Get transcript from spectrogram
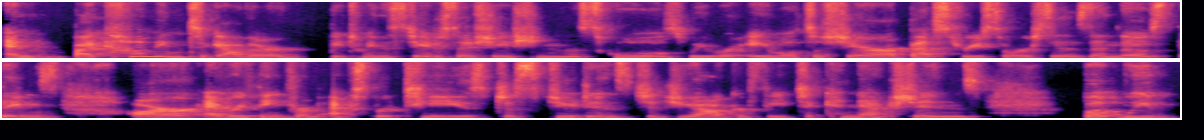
And by coming together between the state association and the schools, we were able to share our best resources. And those things are everything from expertise to students to geography to connections. But we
